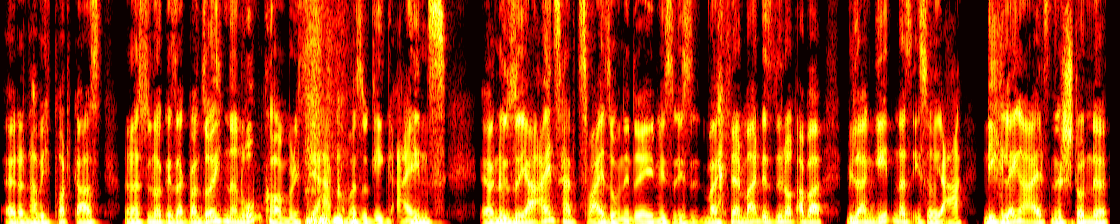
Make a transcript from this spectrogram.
äh, dann habe ich Podcast. Und dann hast du noch gesagt, wann soll ich denn dann rumkommen? Und ich so, ja, komm mal so gegen eins. Äh, und du so, ja, eins, halb zwei so um den Dreh. Und ich, ich, dann meintest du noch, aber wie lange geht denn das? Ich so, ja, nicht länger als eine Stunde.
